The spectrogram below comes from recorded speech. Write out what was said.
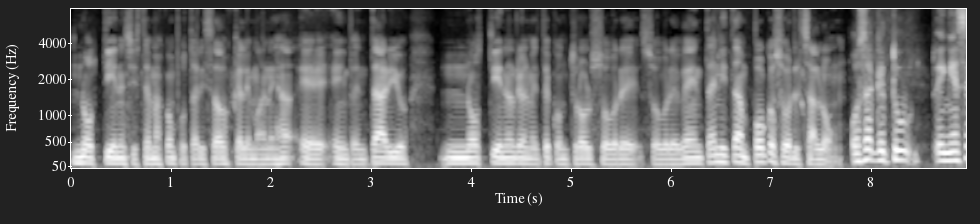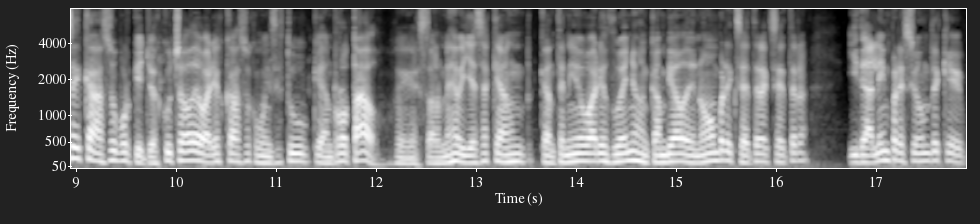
no tienen sistemas computarizados que le maneja eh, inventario, no tienen realmente control sobre, sobre venta ni tampoco sobre el salón. O sea que tú, en ese caso, porque yo he escuchado de varios casos, como dices tú, que han rotado, eh, salones de belleza que han, que han tenido varios dueños, han cambiado de nombre, etcétera, etcétera, y da la impresión de que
